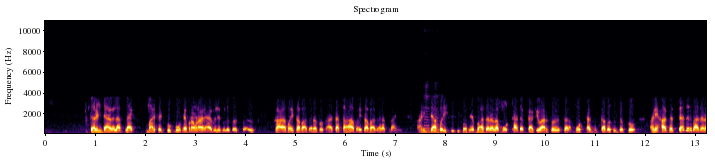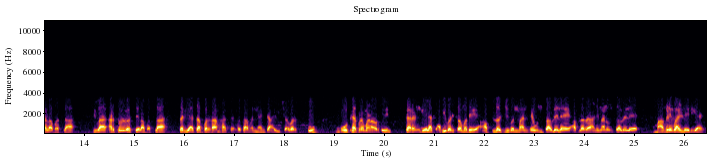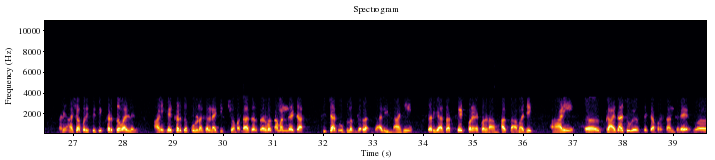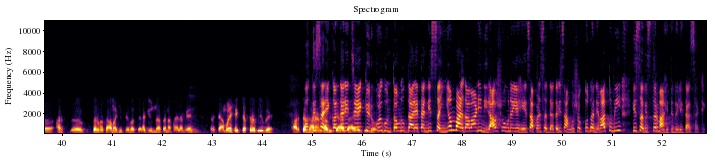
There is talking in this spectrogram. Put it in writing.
कारण त्यावेळेला ब्लॅक मार्केट खूप मोठ्या प्रमाणावर अवेलेबल होतं. काळा पैसा बाजारात होता. आता काळा पैसा बाजारात नाही. आणि त्या. परिस्थितीमध्ये बाजाराला मोठा धक्का किंवा अर्थव्यवस्थेला मोठा धक्का बसू शकतो. आणि हा धक्का जर बाजाराला बसला किंवा अर्थव्यवस्थेला बसला तर याचा परिणाम हा सर्वसामान्यांच्या आयुष्यावर खूप मोठ्या प्रमाणावर होईल. कारण गेल्या काही वर्षामध्ये आपलं जीवनमान हे उंचावलेलं आहे आपलं राहणीमान उंचावलेलं आहे मागणी वाढलेली आहे आणि अशा परिस्थितीत खर्च वाढलेला आहे. आणि हे खर्च पूर्ण करण्याची क्षमता जर सर्वसामान्यांच्या खिशात उपलब्ध झाली नाही तर याचा थेटपणे परिणाम हा सामाजिक आणि कायदा सुव्यवस्थेच्या प्रश्नांकडे सर्व सामाजिक व्यवस्थेला घेऊन जाताना पाहायला मिळेल. तर त्यामुळे हे चक्रव्यूह आहे अगदी सर एकंदरीत जे किरकोळ गुंतवणूकदार आहेत त्यांनी संयम बाळगावा आणि निराश होऊ नये हेच आपण सध्या तरी सांगू शकतो. धन्यवाद तुम्ही ही सविस्तर माहिती दिली त्यासाठी.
